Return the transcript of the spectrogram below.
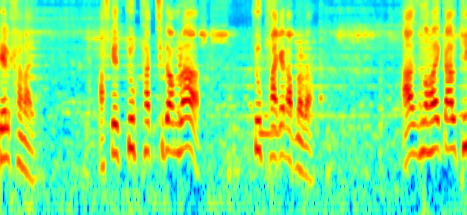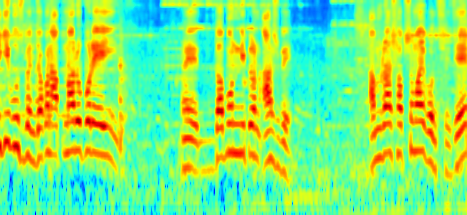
জেলখানায়? আজকে চুপ থাকছি তো আমরা, চুপ থাকেন আপনারা। আজ না হয় কাল ঠিকই বুঝবেন যখন আপনার উপরে এই দমন নিপীড়ন আসবে। আমরা সব সময় বলছি যে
